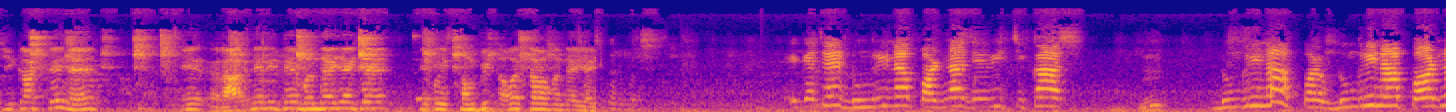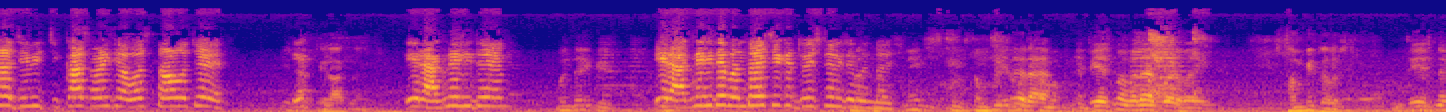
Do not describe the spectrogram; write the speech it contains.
ચિકાશ કઈ એ રાગને લીધે બંધાઈ જાય છે કે કોઈ સ્તંભિત અવસ્થામાં બંધાઈ જાય છે. એ કે છે ડુંગળીના પડના જેવી ચિકાસ હમ? ડુંગળીના ડુંગળીના પડના જેવી ચિકાસ વાળી જે અવસ્થાઓ છે એ રાગ એ રાગને લીધે બંધાઈ ગઈ એ રાગને લીધે બંધાય છે કે દ્વેષને લીધે બંધાય છે. દ્વેષમાં વધારે પડ હોય સ્તંભિત અવસ્થા. દ્વેષને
